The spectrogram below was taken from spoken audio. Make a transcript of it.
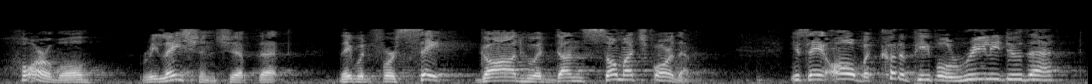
horrible relationship that they would forsake God who had done so much for them. You say, oh, but could a people really do that?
